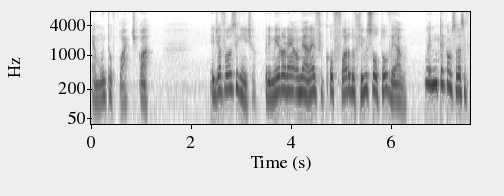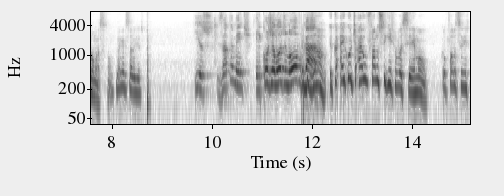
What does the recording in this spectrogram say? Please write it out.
É muito forte. Ó. Ele já falou o seguinte: ó. Primeiro Homem- Homem-Aranha ficou fora do filme e soltou o verbo. Ele não tem como saber essa informação. Como é que ele sabe disso? Isso, exatamente. Ele congelou de novo, É cara. bizarro. Aí, aí eu falo o seguinte pra você, irmão. Eu falo o seguinte.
